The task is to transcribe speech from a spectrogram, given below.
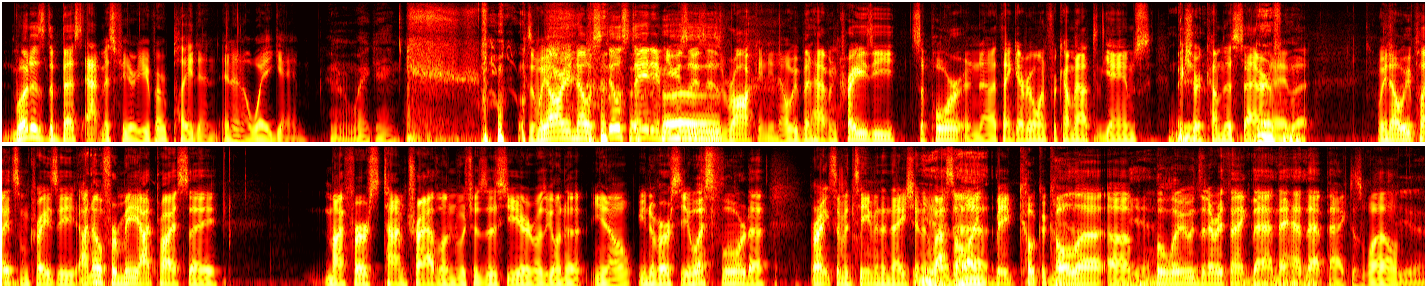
what is the best atmosphere you've ever played in in an away game? In an away game. Because we already know Still Stadium usually is, is rocking. You know, we've been having crazy support, and uh, thank everyone for coming out to the games. Make sure to come this Saturday. definitely. But we know we played some crazy. I know for me, I'd probably say my first time traveling, which was this year, was going to you know University of West Florida, ranked 17 in the nation, and Yeah, I saw like big Coca Cola uh, yeah. balloons and everything like that, and they had that packed as well. Yeah.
